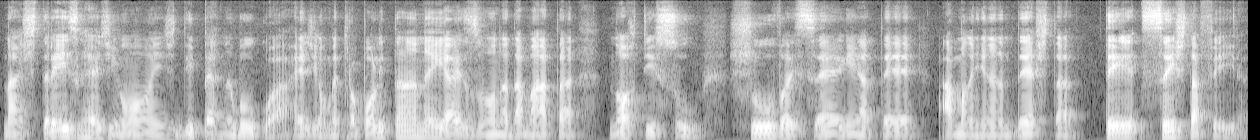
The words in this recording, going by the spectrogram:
nas três regiões de Pernambuco, a região metropolitana e a zona da Mata Norte e Sul. Chuvas seguem até amanhã desta sexta-feira.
